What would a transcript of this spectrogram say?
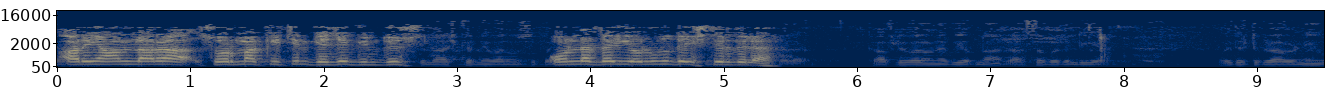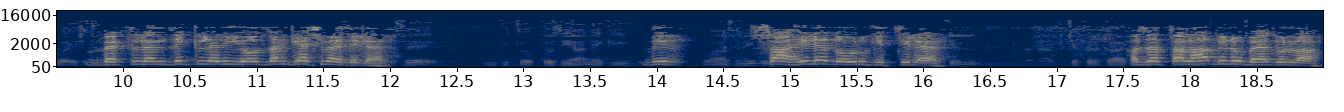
arayanlara sormak için gece gündüz onlar da yolunu değiştirdiler. Beklendikleri yoldan geçmediler. Bir sahile doğru gittiler. Hazreti Talha bin Ubeydullah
